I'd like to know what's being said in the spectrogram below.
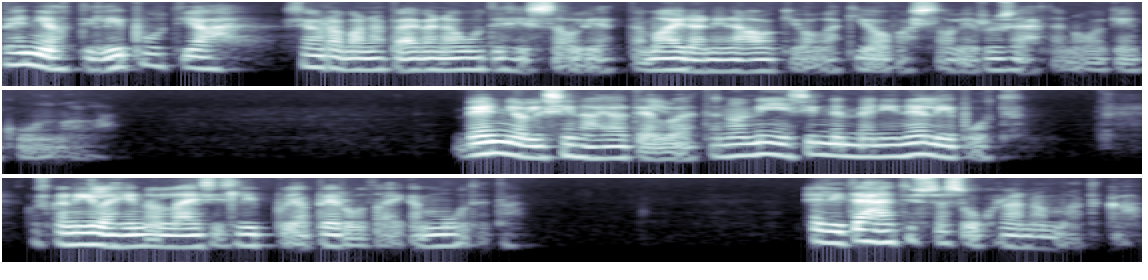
Benni otti liput ja seuraavana päivänä uutisissa oli, että Maidanin aukiolla Kiovassa oli rysähtänyt oikein kunnolla. Benni oli siinä ajatellut, että no niin, sinne meni ne liput, koska niillä hinnoilla ei siis lippuja peruta eikä muuteta. Eli tähän tyssäs Ukrainan matkaa.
